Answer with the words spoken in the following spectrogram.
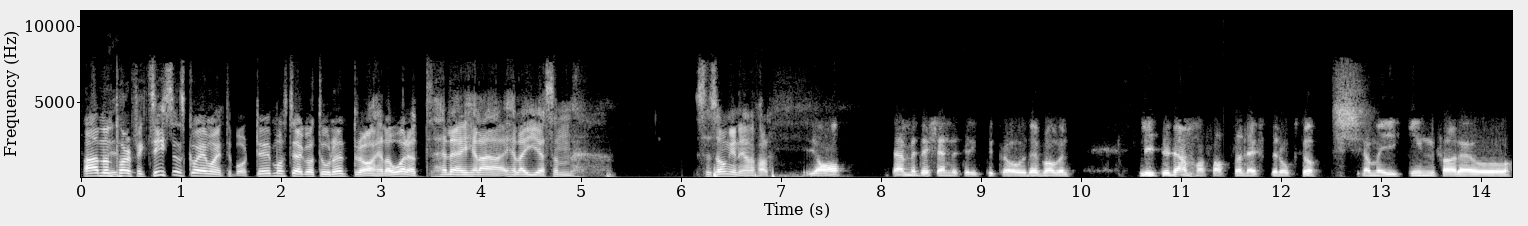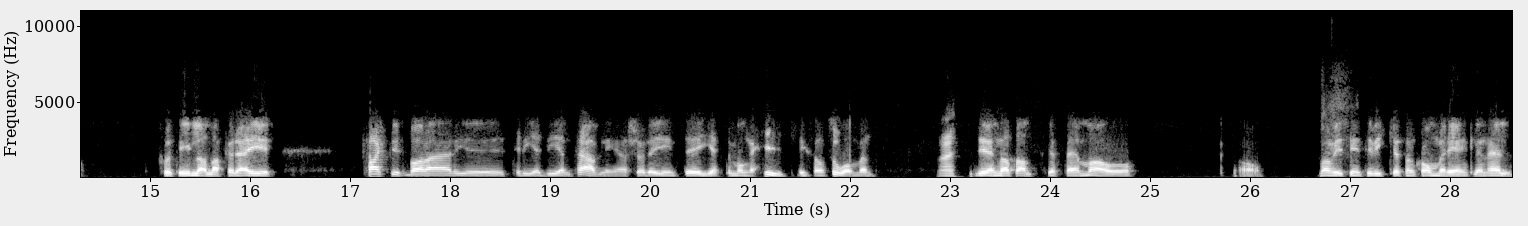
Ja, men perfect season skojar man inte bort. Det måste ju ha gått onödigt bra hela året. Eller hela, hela ISM-säsongen i alla fall. ja. Nej, men det kändes riktigt bra och det var väl lite där man satsade efter också. När man gick in för det och få till alla. För det är ju faktiskt bara är ju tre deltävlingar så det är ju inte jättemånga hit liksom så. Men Nej. det är ändå att allt ska stämma och ja, man vet ju inte vilka som kommer egentligen heller.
